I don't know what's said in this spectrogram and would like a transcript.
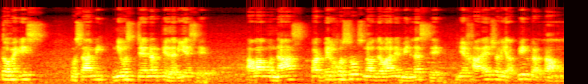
تو میں اس حسامی نیوز چینل کے ذریعے سے، عوام الناس اور بالخصوص نوجوان ملت سے یہ خواہش اور یہ اپیل کرتا ہوں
